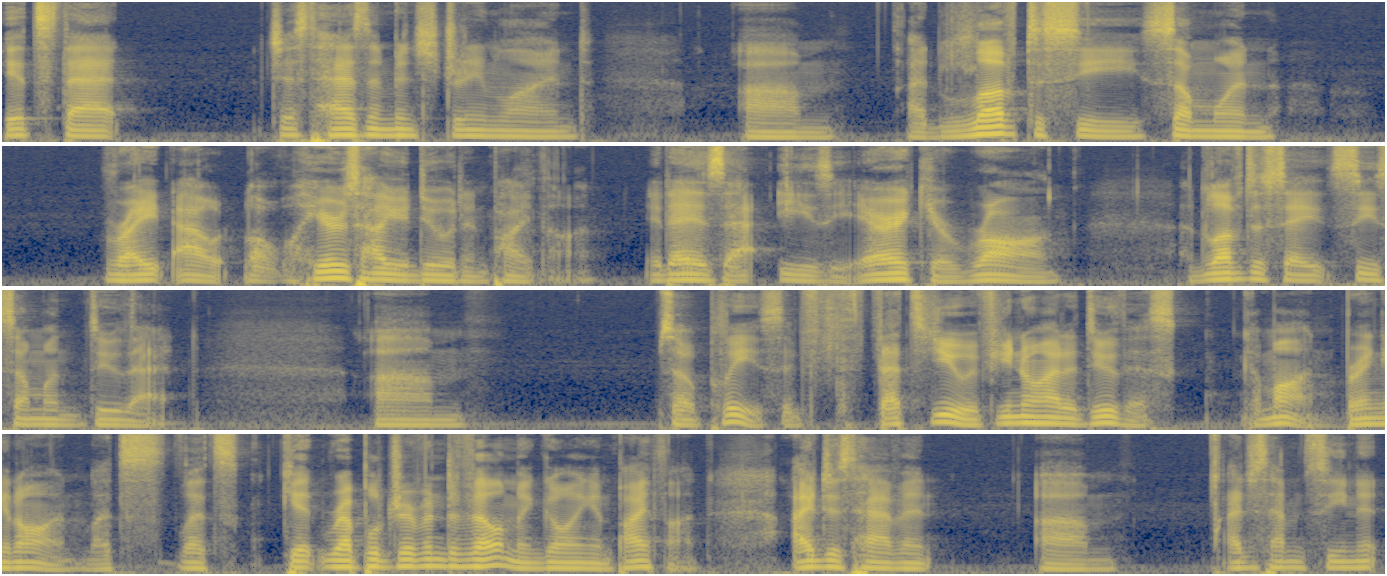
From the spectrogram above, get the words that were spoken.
It's that just hasn't been streamlined. Um, I'd love to see someone write out, oh, here's how you do it in Python. It is that easy. Eric, you're wrong. I'd love to say see someone do that. Um, so please, if that's you, if you know how to do this, come on, bring it on. Let's let's get REPL driven development going in Python. I just haven't um, I just haven't seen it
